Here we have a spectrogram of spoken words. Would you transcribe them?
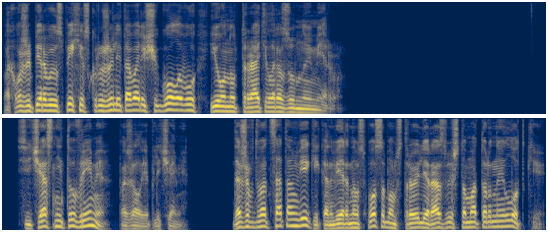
Похоже, первые успехи вскружили товарищу голову, и он утратил разумную меру. Сейчас не то время, пожал я плечами. Даже в двадцатом веке конвейерным способом строили разве что моторные лодки.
